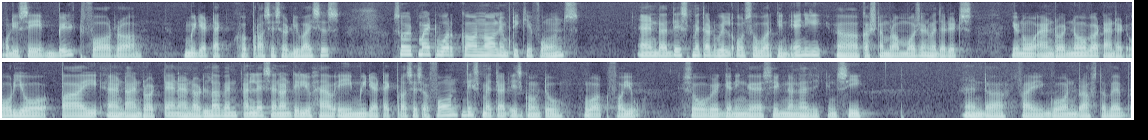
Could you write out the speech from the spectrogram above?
what do you say built for uh, MediaTek processor devices. So it might work on all MTK phones. And uh, this method will also work in any uh, custom ROM version whether it's you know Android Nougat, Android Oreo, Pie and Android 10, Android 11 unless and until you have a MediaTek processor phone this method is going to work for you. So we're getting a signal as you can see. And uh, if I go and browse the web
